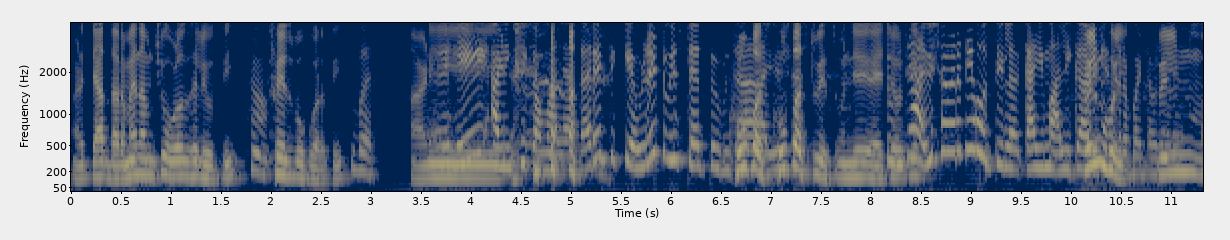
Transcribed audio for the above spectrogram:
आणि त्या दरम्यान आमची ओळख झाली होती हां. फेसबुकवरती बर आणि हे आणखी कमाल आहे आता. अरे ते केवढे ट्विस्ट आहेत तुमच्या खूपच आयुष्यात. खूपच ट्विस्ट म्हणजे तुमच्या याच्यावरती आयुष्यावरती होतील काही मालिका आणि फिल्म होईल चित्रपट वगैरे. फिल्म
